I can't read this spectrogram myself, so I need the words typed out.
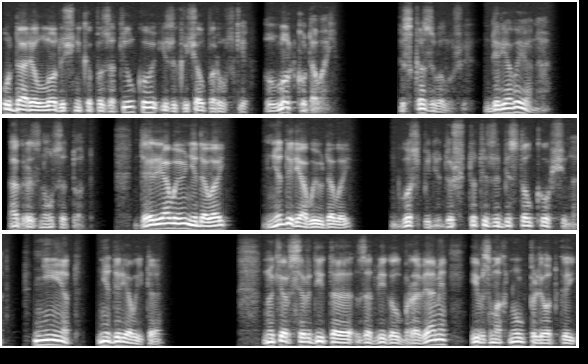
ударил лодочника по затылку и закричал по-русски «Лодку давай!» «Ты сказывал уже, дырявая она!» — огрызнулся тот. «Дырявую не давай, мне дырявую давай!» Господи, да что ты за бестолковщина? Нет, не дырявый-то. Но Кер сердито задвигал бровями и взмахнул плеткой.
